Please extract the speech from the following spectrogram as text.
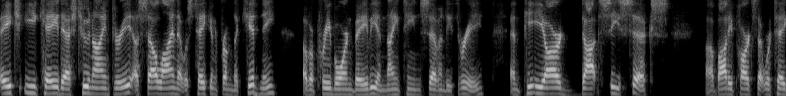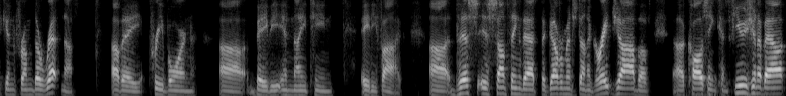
HEK 293, a cell line that was taken from the kidney of a preborn baby in 1973, and PER.C6, uh, body parts that were taken from the retina of a preborn uh, baby in 1985. Uh, this is something that the government's done a great job of uh, causing confusion about.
